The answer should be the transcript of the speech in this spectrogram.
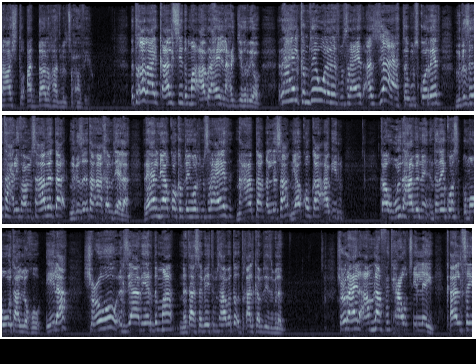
ንኣሽቱ ኣዳሎኻ ዝብል ፅሑፍ እዩ። እቲ ካልኣይ ቃልሲ ድማ ኣብ ራሄል ናሕጂ ክርዮ ራሄል ከም ዘይወለደት ምስ ረኣየት ኣዝያ ምስ ኮርየት ንግዝእታ ሓሊፋ ምስ ሃበታ ንግዝእታ ከዓ ከምዚ ኢላ። ራሄል ንያቆብ ከም ዘይወልድ ምስ ረኣየት ንሓብታ ቅልሳ ንያቆብ ከዓ ኣብ ኢድ ካብ ውሉድ ሃብኒ እንተዘይኮንስ እመውት ኣለኹ ኢላ። ሽዑ እግዚኣብሔር ድማ ነታ ሰበይቲ ምስ ሃበቶ እቲ ቃል ከምዚ ዝብለን ሽዑ ራሄል ኣምላኽ ፍትሒ ቃልሰይ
